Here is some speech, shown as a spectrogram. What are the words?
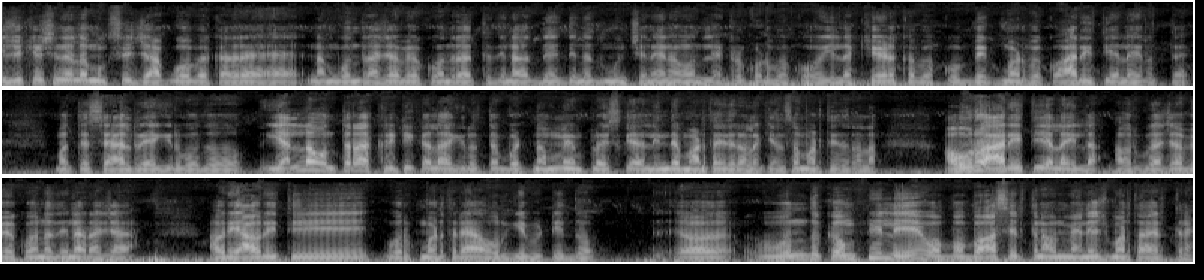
ಎಜುಕೇಷನ್ ಎಲ್ಲ ಮುಗಿಸಿ ಜಾಬ್ಗೆ ಹೋಗ್ಬೇಕಾದ್ರೆ ನಮಗೊಂದು ರಜಾ ಬೇಕು ಅಂದರೆ ಹತ್ತು ದಿನ, ಹದಿನೈದು ದಿನದ ಮುಂಚೆನೇ ನಾವು ಒಂದು ಲೆಟ್ರ್ ಕೊಡಬೇಕು, ಇಲ್ಲ ಕೇಳ್ಕೋಬೇಕು ಬೆಗ್ ಮಾಡಬೇಕು, ಆ ರೀತಿ ಎಲ್ಲ ಇರುತ್ತೆ. ಮತ್ತು ಸ್ಯಾಲ್ರಿ ಆಗಿರ್ಬೋದು, ಎಲ್ಲ ಒಂಥರ ಕ್ರಿಟಿಕಲ್ ಆಗಿರುತ್ತೆ ಬಟ್ ನಮ್ಮ ಎಂಪ್ಲಾಯೀಸ್ಗೆ ಅಲ್ಲಿಂದ ಮಾಡ್ತಾ ಇದ್ದಾರಲ್ಲ ಕೆಲಸ ಮಾಡ್ತಿದ್ದಾರಲ್ಲ ಅವರು ಆ ರೀತಿ ಎಲ್ಲ ಇಲ್ಲ. ಅವ್ರಿಗೆ ರಜಾ ಬೇಕು ಅನ್ನೋದಿನ ರಜಾ. ಅವ್ರು ಯಾವ ರೀತಿ ವರ್ಕ್ ಮಾಡ್ತಾರೆ ಅವ್ರಿಗೆ ಬಿಟ್ಟಿದ್ದು. ಒಂದು ಕಂಪ್ನಿಲಿ ಒಬ್ಬ ಬಾಸ್ ಇರ್ತಾನೆ, ಅವ್ನು ಮ್ಯಾನೇಜ್ ಮಾಡ್ತಾ ಇರ್ತಾನೆ.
